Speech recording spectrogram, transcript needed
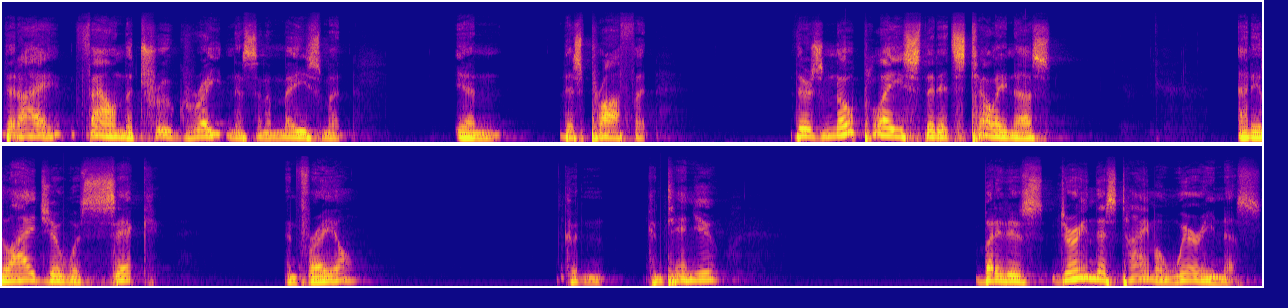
that I found the true greatness and amazement in this prophet there's no place that it's telling us, and Elijah was sick and frail, couldn't continue. But it is during this time of weariness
